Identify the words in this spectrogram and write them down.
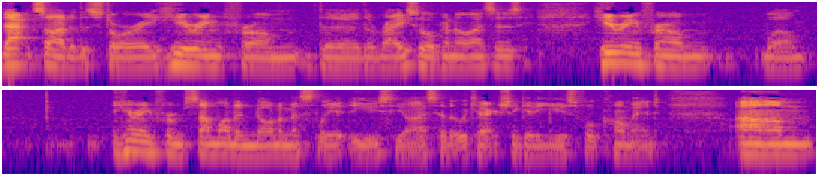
that side of the story, hearing from the the race organisers, hearing from well, hearing from someone anonymously at the UCI so that we can actually get a useful comment, um,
